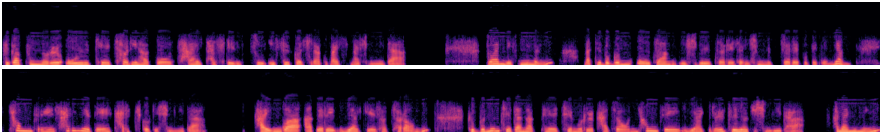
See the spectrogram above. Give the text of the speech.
그가 분노를 옳게 처리하고 잘 다스릴 수 있을 것이라고 말씀하십니다. 또한 예수님은 마태복음 5장 21절에서 26절에 보게 되면 형제의 살인에 대해 가르치고 계십니다. 가인과 아벨의 이야기에서처럼 그분은 재단 앞에 재물을 가져온 형제의 이야기를 들려주십니다. 하나님이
